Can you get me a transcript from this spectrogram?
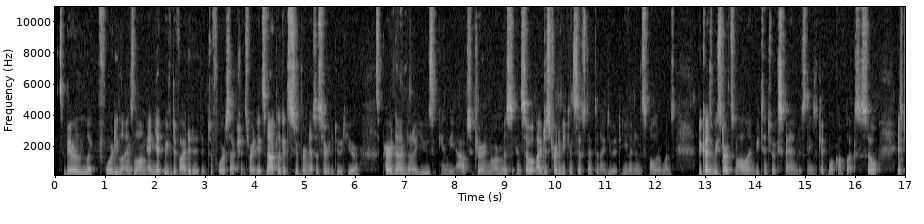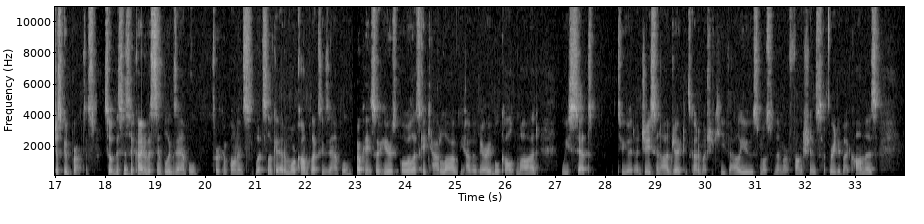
it's barely like 40 lines long, and yet we've divided it into four sections, right? It's not like it's super necessary to do it here. It's a paradigm that I use in the apps, which are enormous, and so I just try to be consistent and I do it even in the smaller ones because we start small and we tend to expand as things get more complex. So it's just good practice. So this is a kind of a simple example for components. Let's look at a more complex example. Okay, so here's OLSK catalog. We have a variable called mod. We set to it a JSON object. It's got a bunch of key values. Most of them are functions separated by commas.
